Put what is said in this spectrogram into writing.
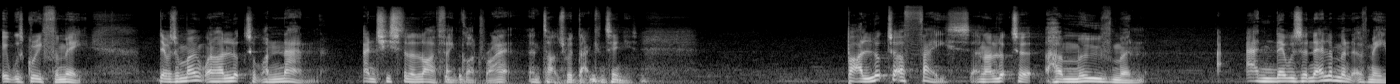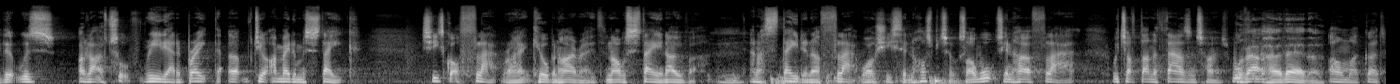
it was grief for me. There was a moment when I looked at my nan, and she's still alive, thank God, right? And touch wood, that continues. But I looked at her face and I looked at her movement, and there was an element of me that was I like sort of really had a break. That, uh, do you know, I made a mistake. She's got a flat, right, Kilburn High Road, and I was staying over, and I stayed in her flat while she's in hospital. So I walked in her flat, which I've done a thousand times. Without her there, though. Oh my god.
